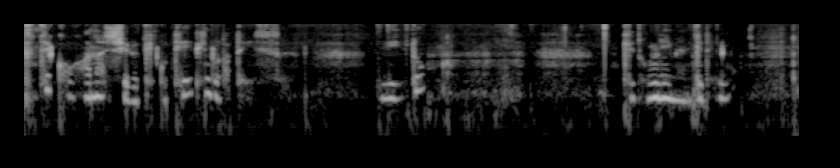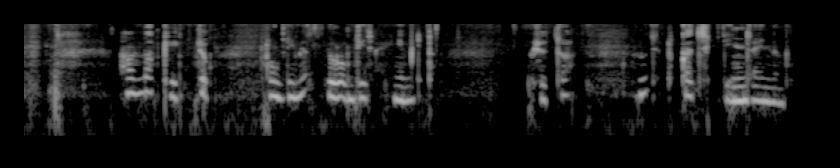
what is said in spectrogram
스티커가 하나씩 이렇게 있고 테이핑도 다 돼 있어요. 위에도 이렇게 돌리면 이렇게 되고 한 바퀴 쭉 돌리면 이런 디자인입니다. 보셨죠? 똑같이 닌자 있는 부분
